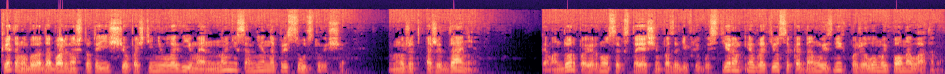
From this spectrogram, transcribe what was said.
К этому было добавлено что-то еще, почти неуловимое, но, несомненно, присутствующее. Может, ожидание? Командор повернулся к стоящим позади флебустерам и обратился к одному из них, пожилому и полноватому.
